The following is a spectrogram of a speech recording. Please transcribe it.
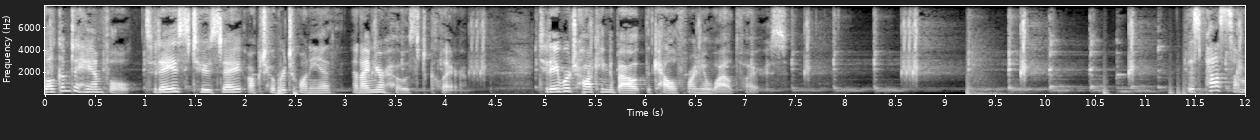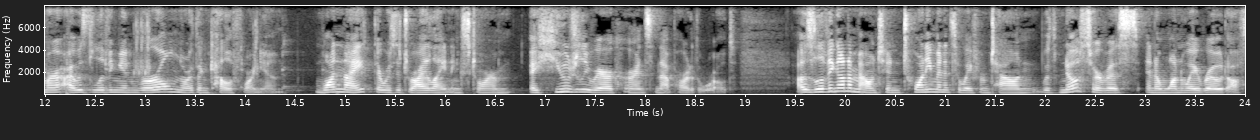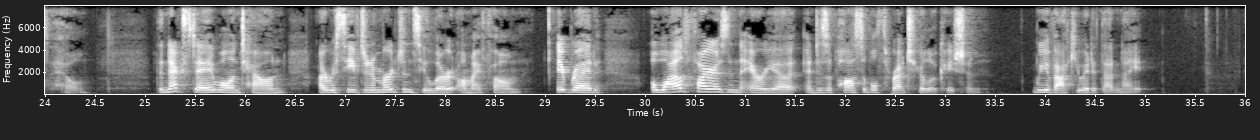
Welcome to Handful. Today is Tuesday, October 20th, and I'm your host, Claire. Today we're talking about the California wildfires. This past summer, I was living in rural Northern California. One night, there was a dry lightning storm, a hugely rare occurrence in that part of the world. I was living on a mountain 20 minutes away from town with no service and a one way road off the hill. The next day, while in town, I received an emergency alert on my phone. It read, a wildfire is in the area and is a possible threat to your location. We evacuated that night.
